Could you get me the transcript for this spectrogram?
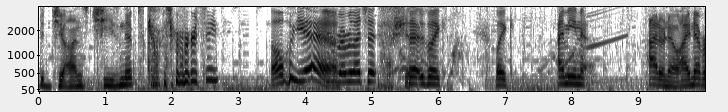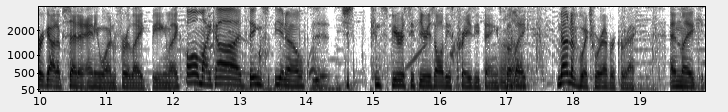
the Jon's cheese nips controversy? oh yeah. Do you remember that shit? Oh shit. That was like, like, I mean, I don't know. I never got upset at anyone for like being like, oh my god, things, you know, uh, just conspiracy theories, all these crazy things, but Uh-huh. like, none of which were ever correct. And like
